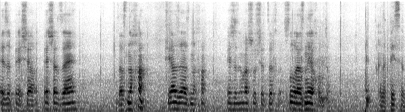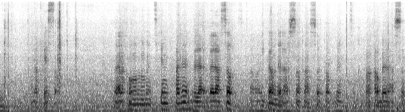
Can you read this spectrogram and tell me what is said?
איזה פשע? פשע זה, זה הזנחה, פשיעה זה הזנחה. יש איזה משהו שצריך, אסור להזניח אותו. על הפסע. על הפסע. ואנחנו צריכים להתפלל ולעשות. העיקר זה לעשות, לעשות הרבה, צריך כל כך הרבה לעשות.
